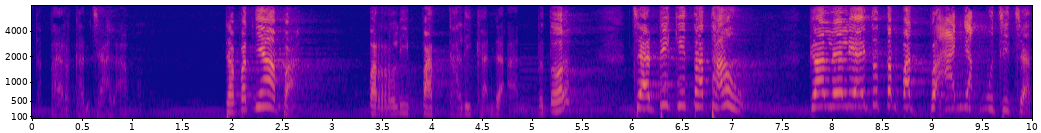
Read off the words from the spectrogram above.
Tebarkan jalamu. Dapatnya apa? Perlipat kali gandaan. Betul? Jadi kita tahu Galilea itu tempat banyak mujizat.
